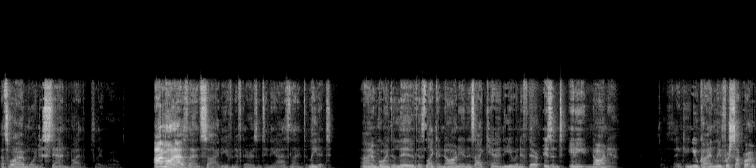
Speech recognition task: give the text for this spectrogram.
That's why I'm going to stand by the play world. I'm on Aslan's side, even if there isn't any Aslan to lead it. I am going to live as like a Narnian as I can, even if there isn't any Narnia. So, thanking you kindly for supper,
